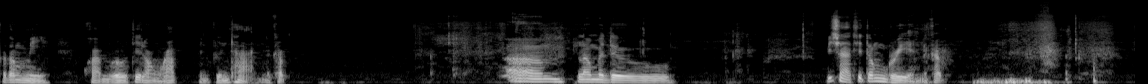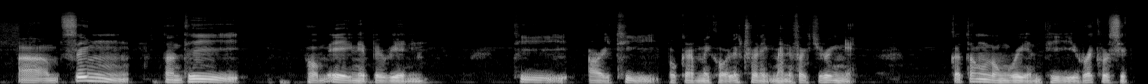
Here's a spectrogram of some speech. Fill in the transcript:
ก็ต้องมีความรู้ที่รองรับเป็นพื้นฐานนะครับเเรามาดูวิชาที่ต้องเรียนนะครับ ซึ่งตอนที่ผมเองเนี่ยไปเรียน ที่ RIT โปรแกรม Microelectronic Manufacturing เนี่ย ก็ต้องลงเรียน prerequisite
